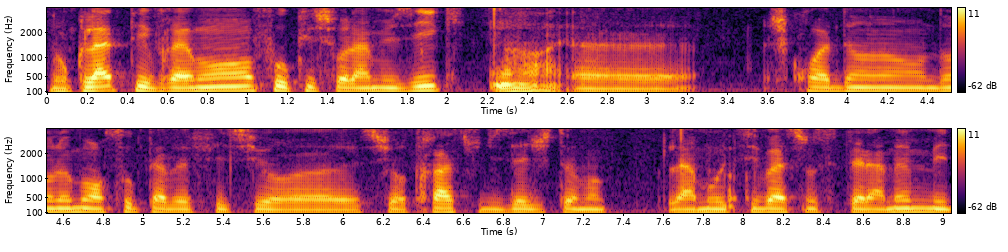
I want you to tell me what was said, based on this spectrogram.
Donc là, tu es vraiment focus sur la musique. Ah ouais. Euh, je crois dans, dans le morceau que tu avais fait sur, euh, sur Trace, tu disais justement que la motivation c'était la même, mais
